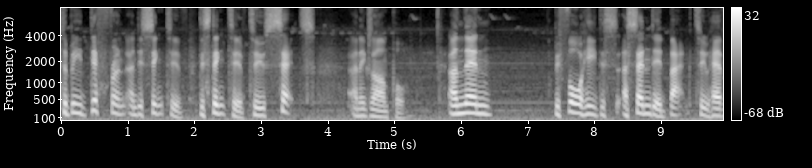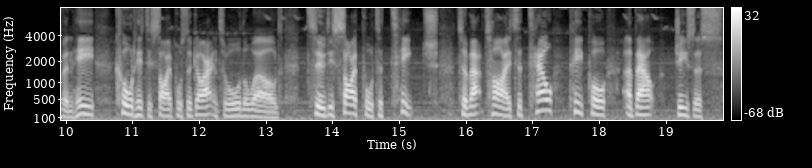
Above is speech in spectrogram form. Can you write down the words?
to be different and distinctive, distinctive, to set an example. And then before he ascended back to heaven, he called his disciples to go out into all the world, to disciple, to teach, to baptize, to tell people about Jesus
